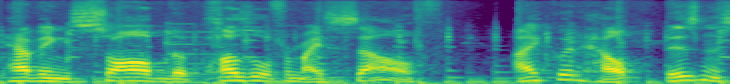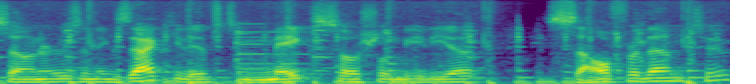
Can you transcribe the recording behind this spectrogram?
having solved the puzzle for myself, I could help business owners and executives to make social media sell for them too.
